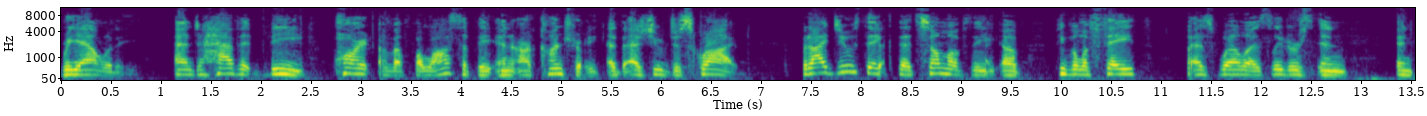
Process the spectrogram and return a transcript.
reality and to have it be part of a philosophy in our country, as you described. But I do think that some of the uh, people of faith, as well as leaders in in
